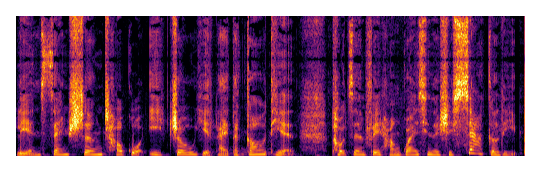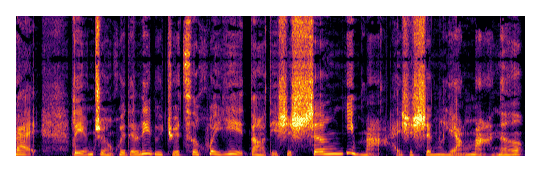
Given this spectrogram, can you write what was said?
连三升，超过一周以来的高点。投资人非常关心的是，下个礼拜联准会的利率决策会议到底是升一码还是升两码呢？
